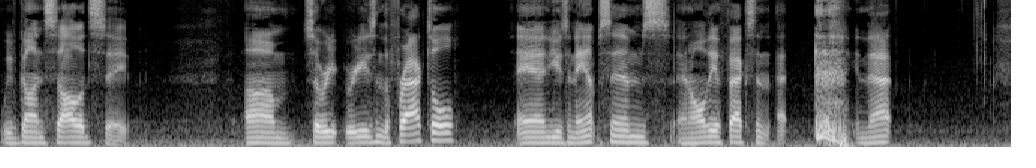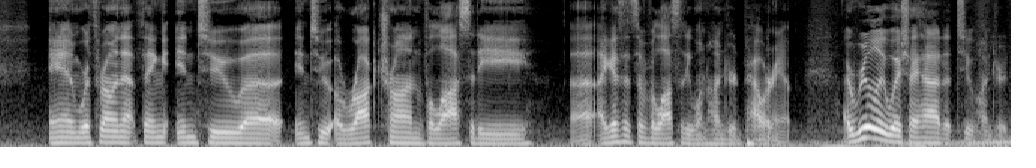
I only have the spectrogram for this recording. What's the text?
We've gone solid state. Um, so we're, we're using the fractal and using amp sims and all the effects in in that, and we're throwing that thing into uh, into a Rocktron Velocity. Uh, I guess it's a Velocity 100 power amp. I really wish I had a 200.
